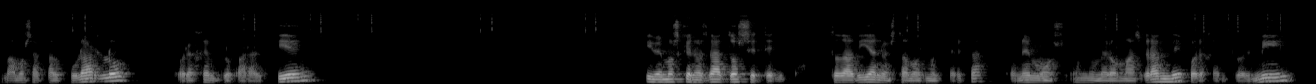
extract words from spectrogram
Vamos a calcularlo, por ejemplo, para el 100 y vemos que nos da 2,70. Todavía no estamos muy cerca. Ponemos un número más grande, por ejemplo el 1000,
